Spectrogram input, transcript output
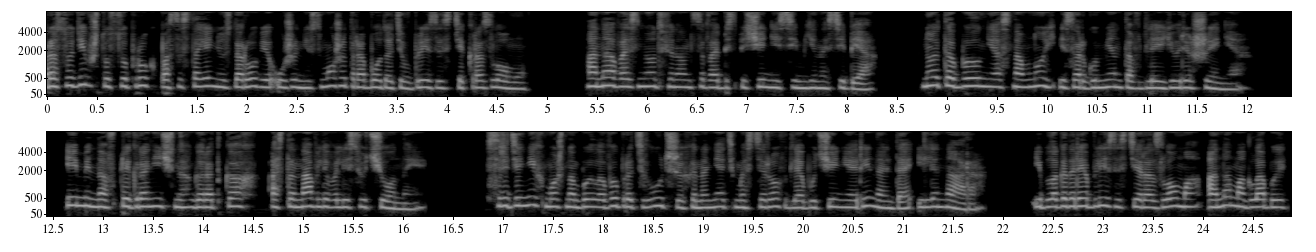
Рассудив, что супруг по состоянию здоровья уже не сможет работать в близости к разлому, она возьмет финансовое обеспечение семьи на себя. Но это был не основной из аргументов для ее решения. Именно в приграничных городках останавливались ученые, Среди них можно было выбрать лучших и нанять мастеров для обучения Ринальда или Нара. И благодаря близости разлома она могла бы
